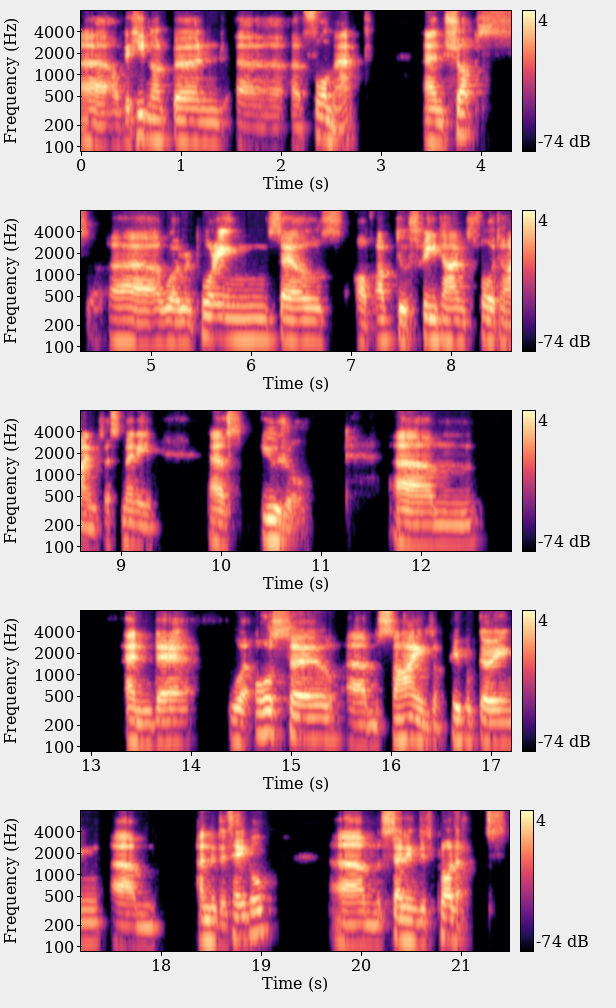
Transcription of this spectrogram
uh, of the heat not burned uh, uh, format. And shops were reporting sales of up to three times, four times as many as usual. Um, and there were also um, signs of people going um, under the table um, selling these products.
